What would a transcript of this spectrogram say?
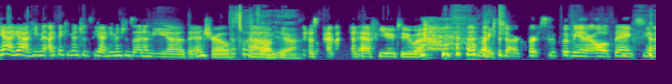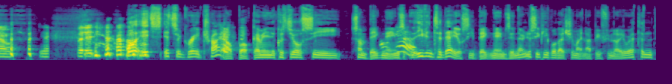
Yeah, yeah. He, I think he mentions, yeah, he mentions that in the uh, the intro. That's what I thought. Um, yeah, just kind of an fu to, uh, right. to Dark to put me in there. Oh, thanks. You know. yeah. But well, it's it's a great tryout book. I mean, because you'll see some big oh, names. Oh, yeah. Even today, you'll see big names in there, and you'll see people that you might not be familiar with, and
